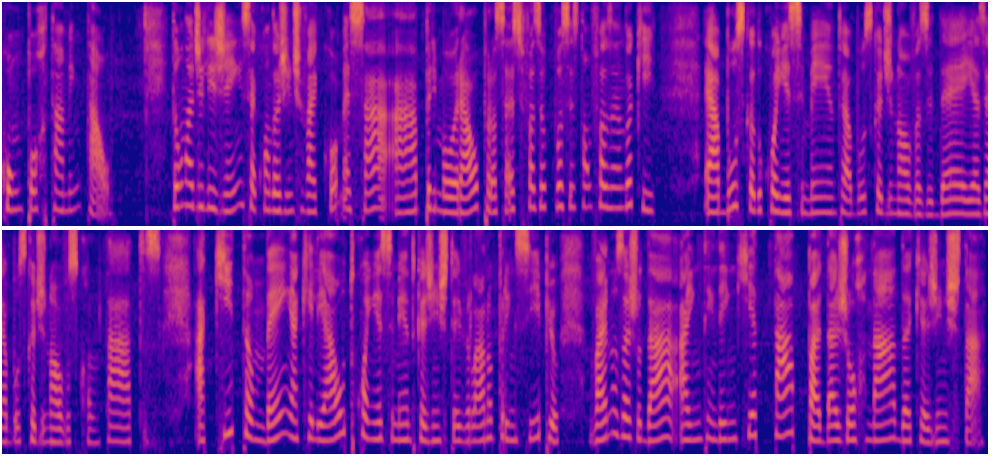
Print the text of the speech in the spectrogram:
comportamental. Então, na diligência, é quando a gente vai começar a aprimorar o processo e fazer o que vocês estão fazendo aqui. É a busca do conhecimento, é a busca de novas ideias, é a busca de novos contatos. Aqui também, aquele autoconhecimento que a gente teve lá no princípio vai nos ajudar a entender em que etapa da jornada que a gente está.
